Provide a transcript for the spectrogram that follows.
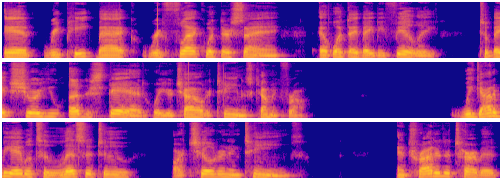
and repeat back, reflect what they're saying and what they may be feeling to make sure you understand where your child or teen is coming from. We got to be able to listen to our children and teens and try to determine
